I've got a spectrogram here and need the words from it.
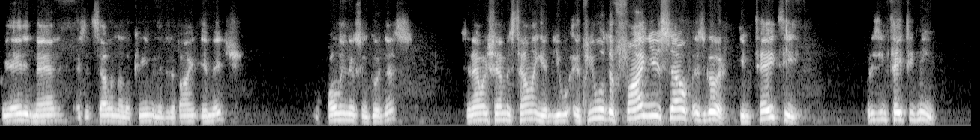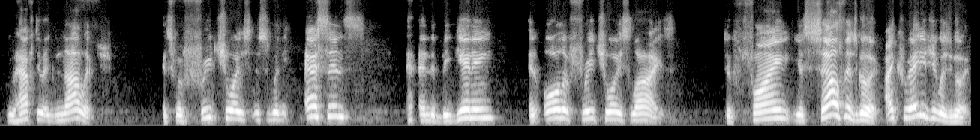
created man as Etzelim Elohim in the divine image, holiness and goodness. So now Hashem is telling him, you, if you will define yourself as good, imtati, what does imtati mean? You have to acknowledge it's where free choice, this is where the essence and the beginning and all of free choice lies. Define yourself as good. I created you as good.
